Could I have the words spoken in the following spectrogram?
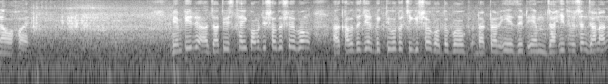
নেওয়া হয়। বিএনপির জাতীয় স্থায়ী কমিটির সদস্য এবং খালেদা জিয়ার ব্যক্তিগত চিকিৎসক অধ্যাপক doctor A Z M Zahid Hossain জানান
